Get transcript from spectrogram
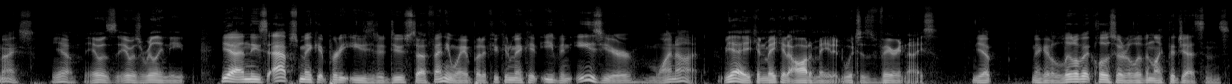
Nice. Yeah, it was it was really neat. Yeah, and these apps make it pretty easy to do stuff anyway, but if you can make it even easier, why not? Yeah, you can make it automated, which is very nice. Yep. Make it a little bit closer to living like the Jetsons.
